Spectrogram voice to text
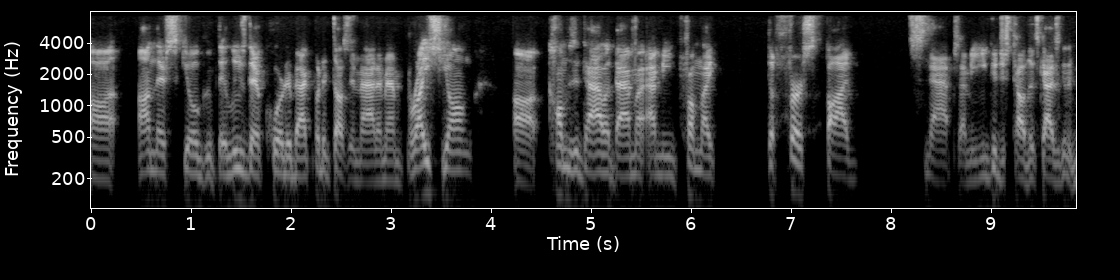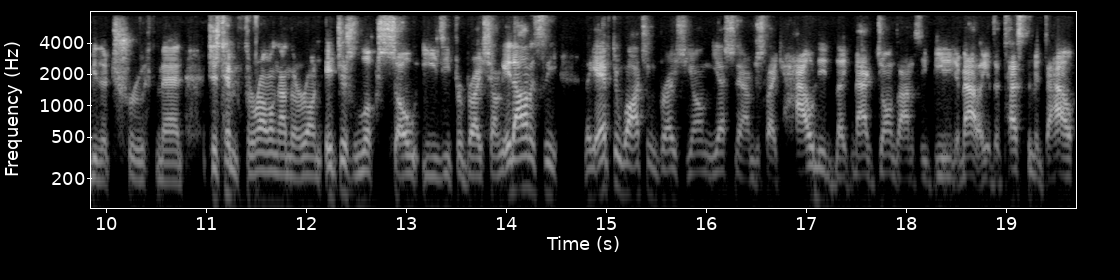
uh, on their skill group. They lose their quarterback, but it doesn't matter, man. Bryce Young uh, comes into Alabama. I mean, from like the first five snaps. I mean, you could just tell this guy's going to be the truth, man. Just him throwing on the run. It just looks so easy for Bryce Young. It honestly, like after watching Bryce Young yesterday, I'm just like, how did like Mac Jones honestly beat him out? Like it's a testament to how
